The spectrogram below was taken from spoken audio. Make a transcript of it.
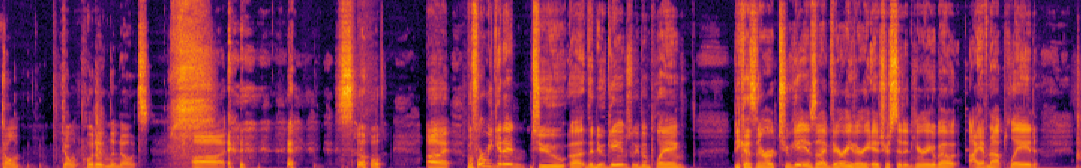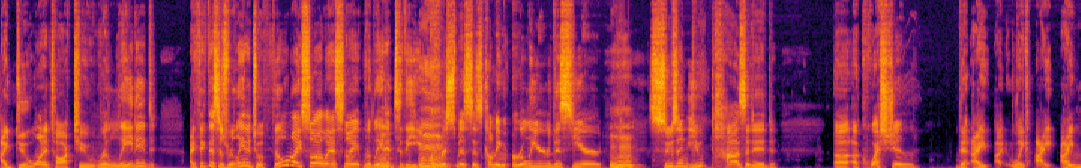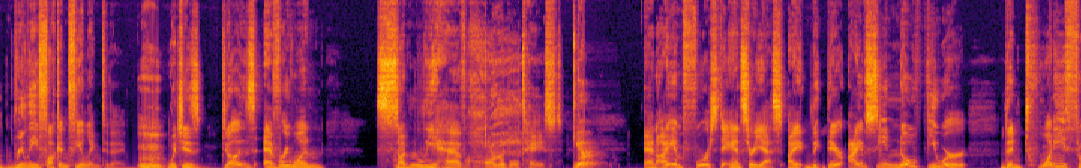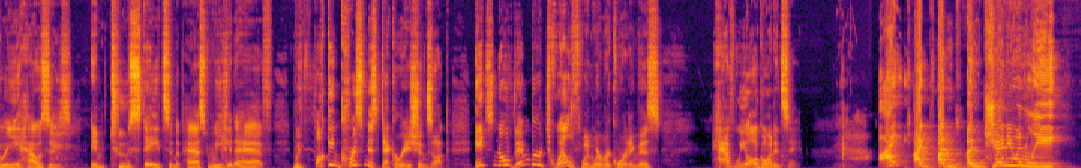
don't, don't put it in the notes. Uh, so, uh, before we get into uh, the new games we've been playing, because there are two games that I'm very, very interested in hearing about. I have not played. I do want to talk to related. I think this is related to a film I saw last night, related hmm. to the hmm. Christmas is coming earlier this year. Mm-hmm. Susan, you posited uh, a question that I, I like. I I'm really fucking feeling today, mm-hmm. which is does everyone suddenly have horrible taste? Yep. And I am forced to answer yes. I there I have seen no fewer than 23 houses in two states in the past week and a half with fucking Christmas decorations up. It's November 12th when we're recording this. Have we all gone insane? I, I I'm I'm genuinely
